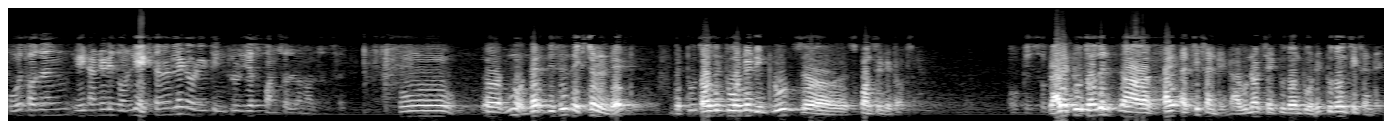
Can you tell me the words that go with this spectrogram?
4,800 is only external debt or it includes your sponsor loan also, sir? Mm, uh, no, that, this is external debt. The 2,200 includes uh, sponsor debt also. Okay, so Rather 2,600. Uh, I would not say 2,200, 2,600.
